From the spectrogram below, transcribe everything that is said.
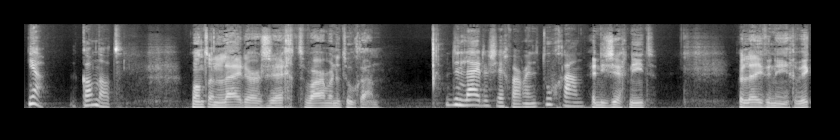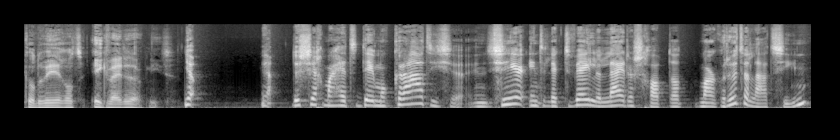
Ja, kan dat. want een leider zegt waar we naartoe gaan. De leider zegt waar we naartoe gaan. En die zegt niet, we leven in een ingewikkelde wereld. Ik weet het ook niet. Ja. ja, dus zeg maar het democratische en zeer intellectuele leiderschap dat Mark Rutte laat zien.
